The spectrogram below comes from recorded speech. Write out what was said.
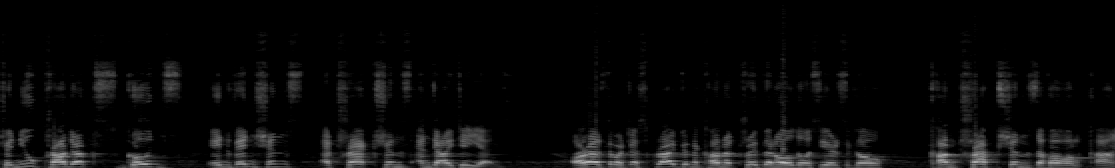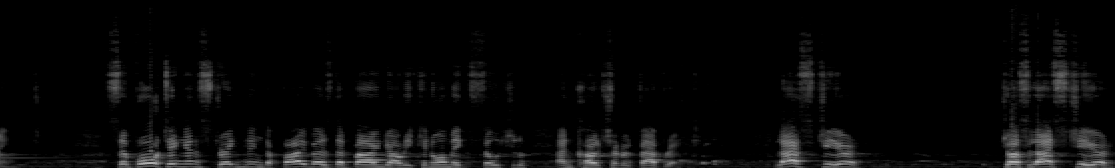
to new products, goods, inventions, attractions, and ideas. Or as they were described in the Connacht Tribune all those years ago, contraptions of all kinds supporting and strengthening the fibres that bind our economic, social, and cultural fabric. Last year, just last year,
